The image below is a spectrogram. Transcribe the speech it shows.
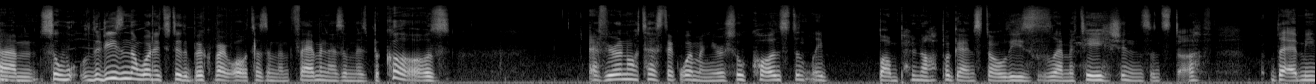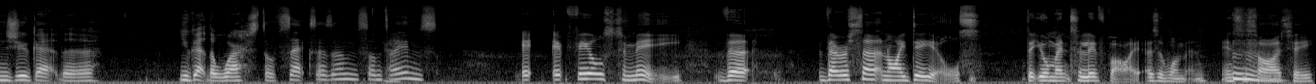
Um, so the reason I wanted to do the book about autism and feminism is because if you're an autistic woman, you're so constantly bumping up against all these limitations and stuff that it means you get the you get the worst of sexism sometimes. It, it feels to me that there are certain ideals that you're meant to live by as a woman in Mm-hmm. society,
